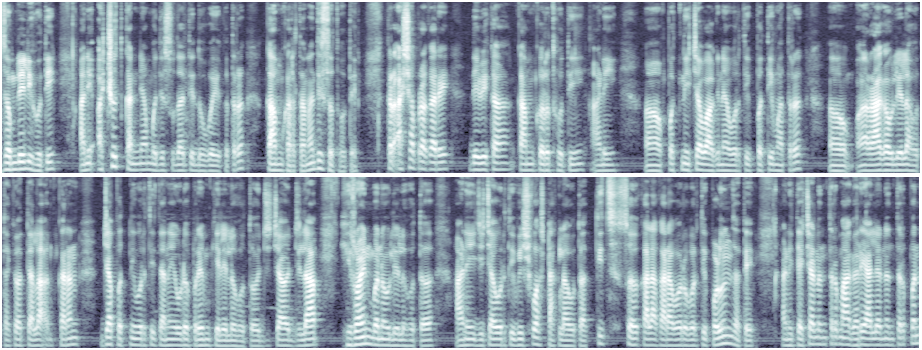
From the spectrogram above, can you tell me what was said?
जमलेली होती आणि अच्युत कन्यामध्ये सुद्धा ते दोघं एकत्र काम करताना दिसत होते. तर अशा प्रकारे देविका काम करत होती आणि पत्नीच्या वागण्यावरती पती मात्र रागावलेला होता किंवा त्याला कारण ज्या पत्नीवरती त्यानं एवढं प्रेम केलेलं होतं जिच्या जिला हिरोईन बनवलेलं होतं आणि जिच्यावरती विश्वास टाकला होता तीच सहकलाकाराबरोबर ती पळून जाते आणि त्याच्यानंतर माघारी आल्यानंतर पण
